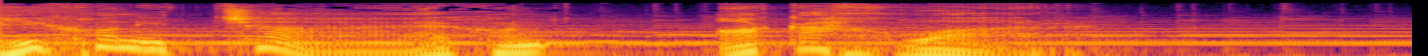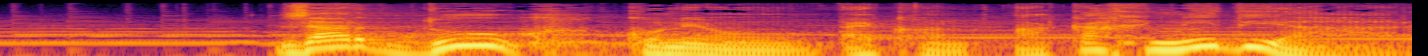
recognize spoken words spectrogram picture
ভীষণ ইচ্ছা এখন আকাশ হোৱাৰ। যাৰ দুখ কোনেও এখন আকাশ নিদিয়াৰ।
